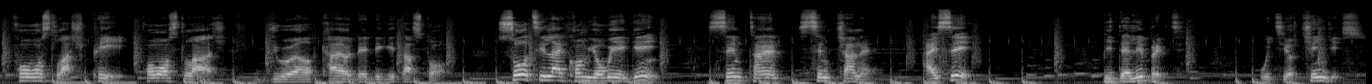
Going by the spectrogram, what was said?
forward slash pay forward slash Joel Kayode Digital Store. So, till I come your way again, same time, same channel, I say be deliberate with your changes.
